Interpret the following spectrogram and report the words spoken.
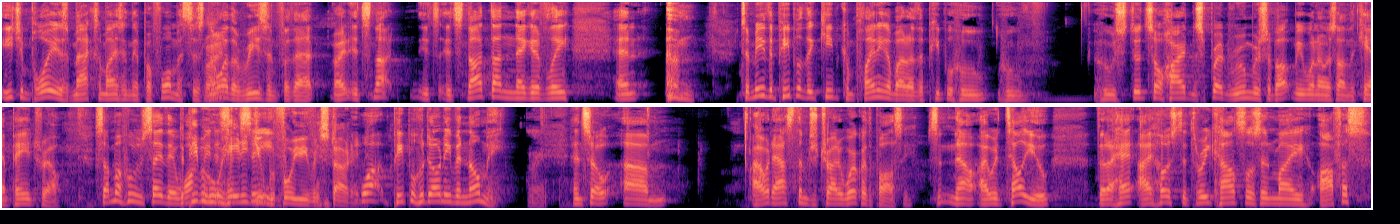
each employee is maximizing their performance. There's no Right. other reason for that, right? It's not it's it's not done negatively, and to me, the people that keep complaining about are the people who who who stood so hard and spread rumors about me when I was on the campaign trail. Some of who say they want me to see. The want people who hated succeed. you before you even started. Well, people who don't even know me. Right. And so um, I would ask them to try to work with the policy. So now, I would tell you that I, had, I hosted three councils in my office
